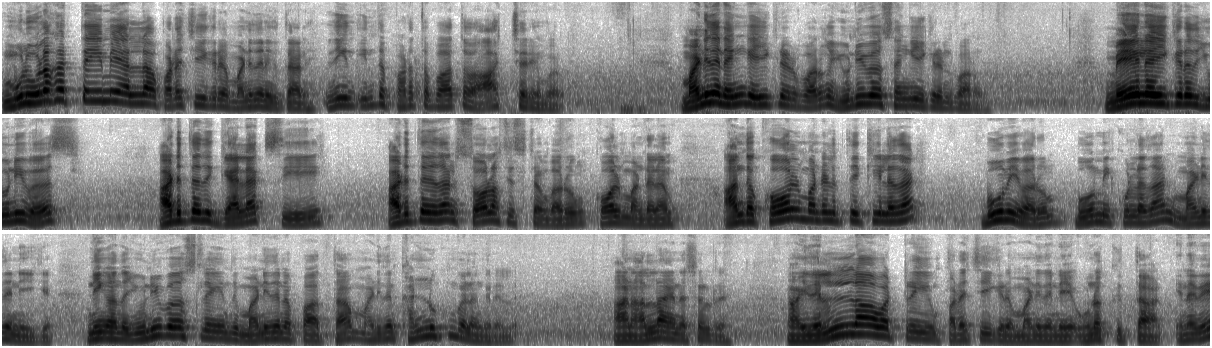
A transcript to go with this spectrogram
முழு உலகத்தையுமே அல்லாஹ் படைச்சிக்கிற மனிதனுக்கு தானே. நீங்கள் இந்த படத்தை பார்த்தா ஆச்சரியம் வரும் மனிதன் எங்கே ஈக்கிறேன்னு பாருங்க? யூனிவர்ஸ் எங்கே ஈக்கிறேன்னு பாருங்க. மேலே ஈக்கிறது யூனிவர்ஸ் அடுத்தது கேலக்ஸி அடுத்தது தான் சோலார் சிஸ்டம் வரும் கோல் மண்டலம். அந்த கோல் மண்டலத்துக்கு கீழே தான் பூமி வரும் பூமிக்குள்ளே தான் மனிதன் நீங்க நீங்கள் அந்த யூனிவர்ஸில் இருந்து மனிதனை பார்த்தா மனிதன் கண்ணுக்கும் விளங்குறல்ல ஆனால் அல்லா என்ன சொல்கிறேன் நான் இது எல்லாவற்றையும் படைச்சிக்கிற மனிதனே உனக்குத்தான். எனவே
